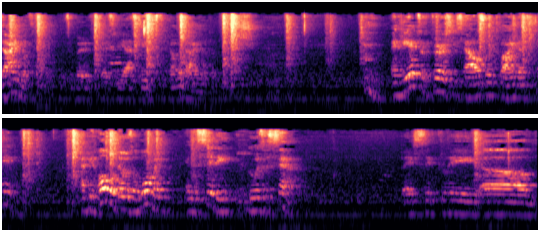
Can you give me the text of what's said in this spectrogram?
Dine with him, which basically asked Jesus to come and dine with him, and he entered the Pharisee's house and reclined at the table. And behold, there was a woman in the city who was a sinner. Basically, um,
